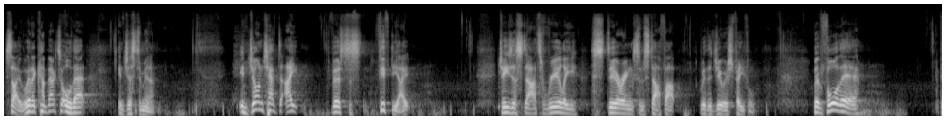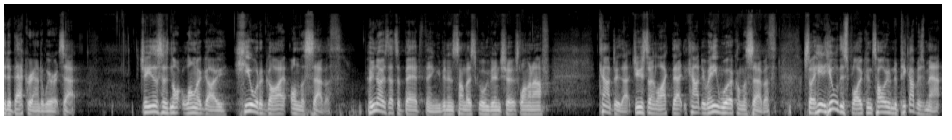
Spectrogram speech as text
So we're going to come back to all that in just a minute. In John chapter 8, verses 58, Jesus starts really stirring some stuff up with the Jewish people. But before there, a bit of background to where it's at. Jesus has not long ago healed a guy on the Sabbath. Who knows that's a bad thing? You've been in Sunday school, you've been in church long enough. Can't do that. Jews don't like that. You can't do any work on the Sabbath. So he healed this bloke and told him to pick up his mat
